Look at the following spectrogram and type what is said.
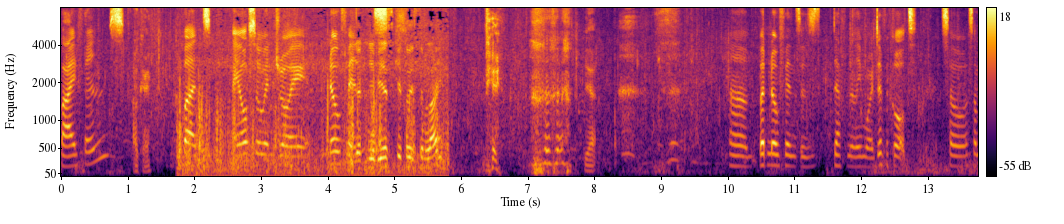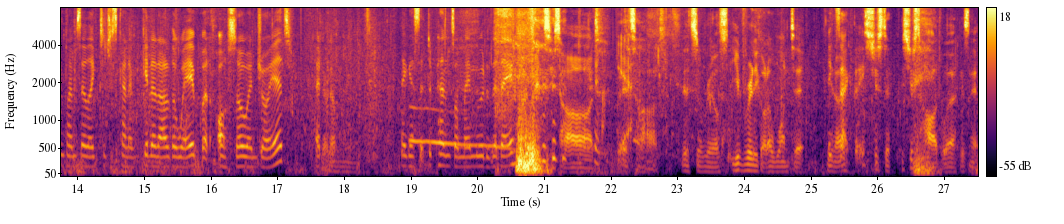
bifins, Okay. But I also enjoy no fins. Jak fins. niebieskie to jestem live? yeah. Um, but no fins is definitely more difficult. So sometimes I like to just kind of get it out of the way, but also enjoy it. I don't know. I guess it depends on my mood of the day. This is hard. Yeah. It's hard. It's a real. You've really got to want it. You know? Exactly. It's just a. It's just hard work, isn't it?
